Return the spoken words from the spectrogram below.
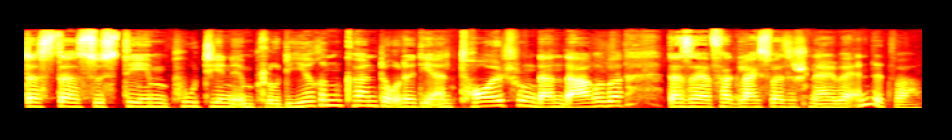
dass das System Putin implodieren könnte oder die Enttäuschung dann darüber, dass er vergleichsweise vergleichsweise schnell beendet war.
